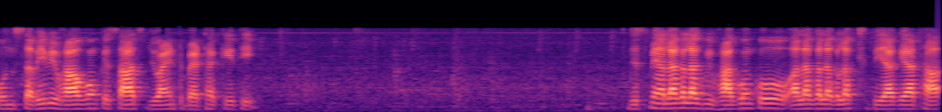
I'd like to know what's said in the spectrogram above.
उन सभी विभागों के साथ ज्वाइंट बैठक की थी, जिसमें अलग अलग विभागों को अलग अलग लक्ष्य दिया गया था।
